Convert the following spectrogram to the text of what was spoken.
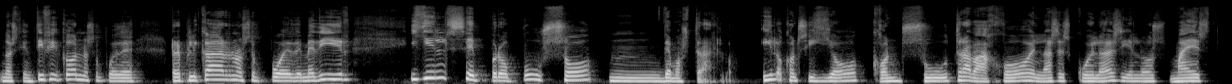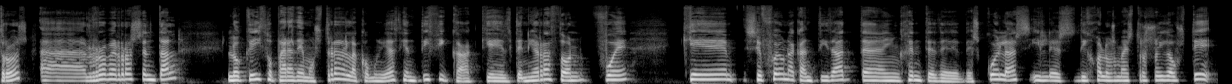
no es científico, no se puede replicar, no se puede medir. Y él se propuso mm, demostrarlo y lo consiguió con su trabajo en las escuelas y en los maestros. Ah, Robert Rosenthal lo que hizo para demostrar a la comunidad científica que él tenía razón fue que se fue a una cantidad ingente de, de, escuelas y les dijo a los maestros, oiga, usted,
